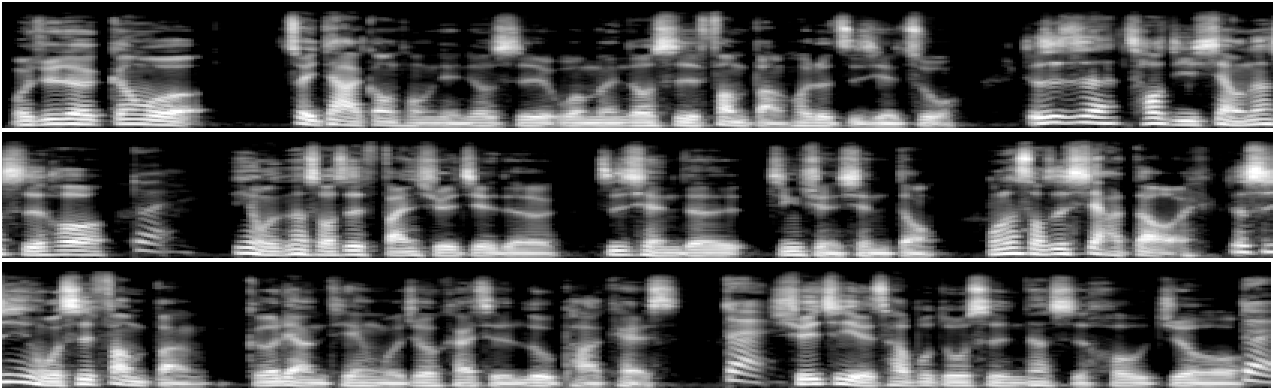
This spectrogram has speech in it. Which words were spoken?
我觉得跟我最大的共同点就是，我们都是放榜后就直接做，就是这超级像那时候。对。因为我那时候是翻学姐的之前的精选线动，我那时候是吓到哎、欸，就是因为我是放榜隔两天我就开始录 podcast，对，学姐也差不多是那时候就对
